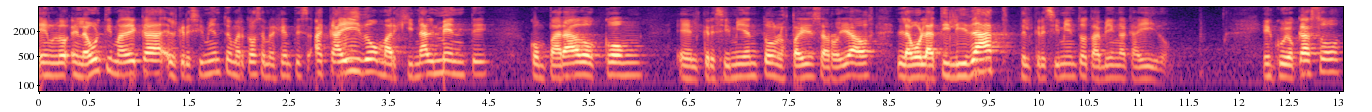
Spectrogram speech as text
en, la última década el crecimiento en mercados emergentes ha caído marginalmente comparado con el crecimiento en los países desarrollados, la volatilidad del crecimiento también ha caído. En cuyo caso,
